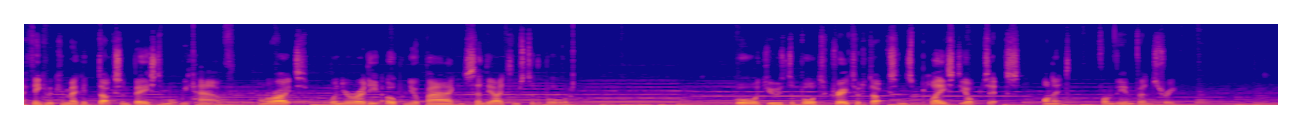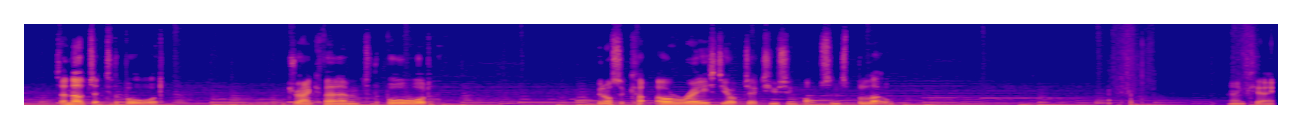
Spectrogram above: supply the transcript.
I think we can make a based on what we have. Alright, when you're ready, open your bag and send the items to the board. Board, use the board to create your deductions, place the objects on it from the inventory. Send an object to the board. Drag them to the board. You can also cut or raise the object using options below. Okay.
